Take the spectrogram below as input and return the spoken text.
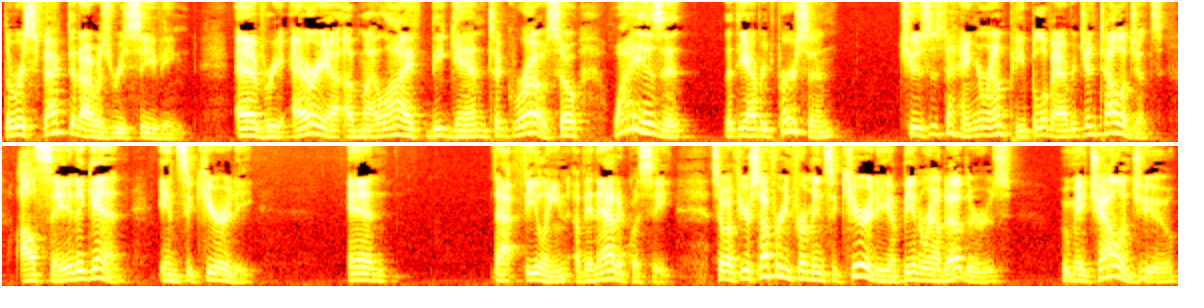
the respect that I was receiving. Every area of my life began to grow. So, why is it that the average person chooses to hang around people of average intelligence? I'll say it again insecurity and that feeling of inadequacy. So, if you're suffering from insecurity of being around others who may challenge you,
